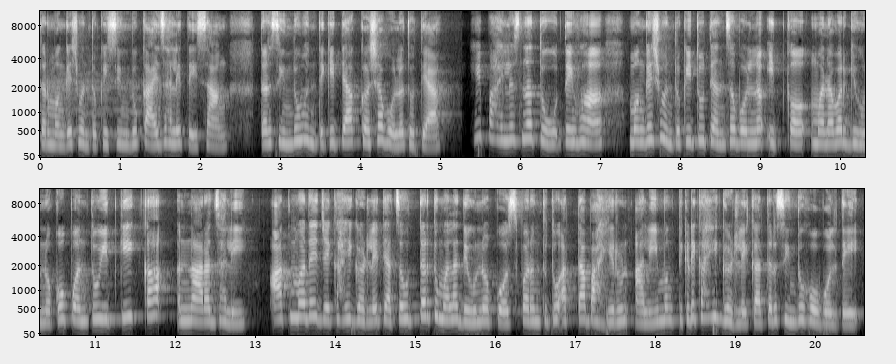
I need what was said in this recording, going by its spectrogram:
तर मंगेश म्हणतो की सिंधू काय झाले ते सांग. तर सिंधू म्हणते की त्या कशा बोलत होत्या? हे पाहिलंच ना तू तेव्हा मंगेश म्हणतो की तू त्यांचं बोलणं इतकं मनावर घेऊ नको पण तू इतकी का नाराज झाली? आतमध्ये जे काही घडले त्याचं उत्तर तुम्हाला देऊ नकोस परंतु तू आत्ता बाहेरून आली मग तिकडे काही घडले का? तर सिंधू हो बोलते.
